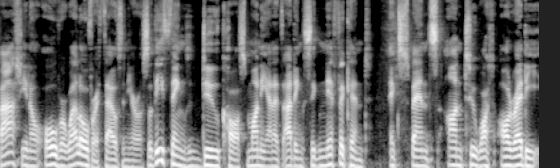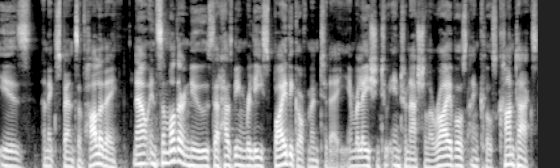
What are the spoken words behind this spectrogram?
baht, you know, over well over a thousand euros. So these things do cost money and it's adding significant expense onto what already is an expensive holiday. Now, in some other news that has been released by the government today in relation to international arrivals and close contacts,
